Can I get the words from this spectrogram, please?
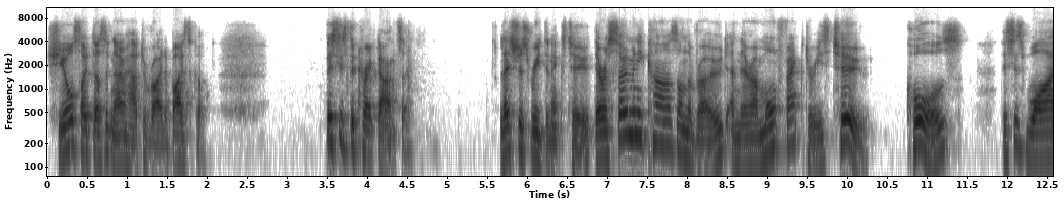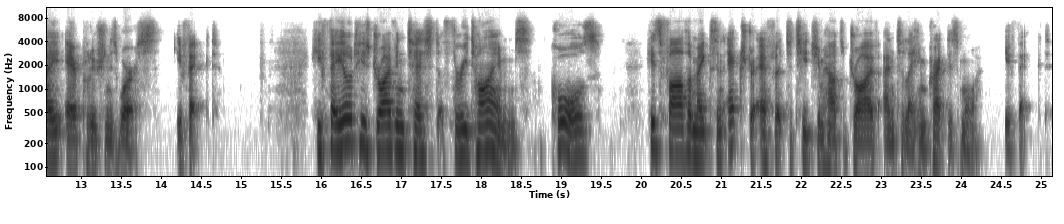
she also doesn't know how to ride a bicycle. This is the correct answer. Let's just read the next two. There are so many cars on the road, and there are more factories too. Cause, this is why air pollution is worse. Effect. He failed his driving test three times. Cause, his father makes an extra effort to teach him how to drive and to let him practice more. Effect.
